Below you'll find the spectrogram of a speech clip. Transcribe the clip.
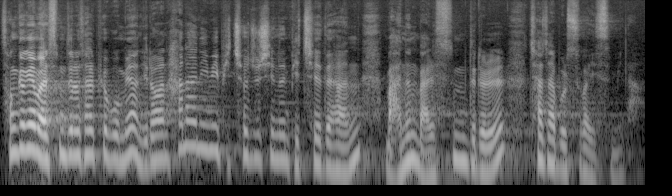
성경의 말씀들을 살펴보면 이러한 하나님이 비춰주시는 빛에 대한 많은 말씀들을 찾아볼 수가 있습니다.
